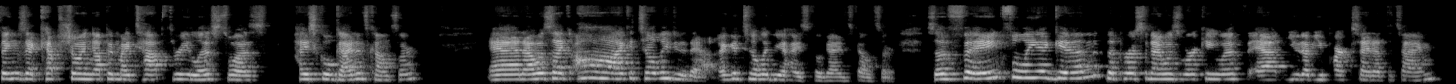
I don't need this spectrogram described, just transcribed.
things that kept showing up in my top three list was high school guidance counselor. And I was like, oh, I could totally do that. I could totally be a high school guidance counselor. So thankfully, again, the person I was working with at UW Parkside at the time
